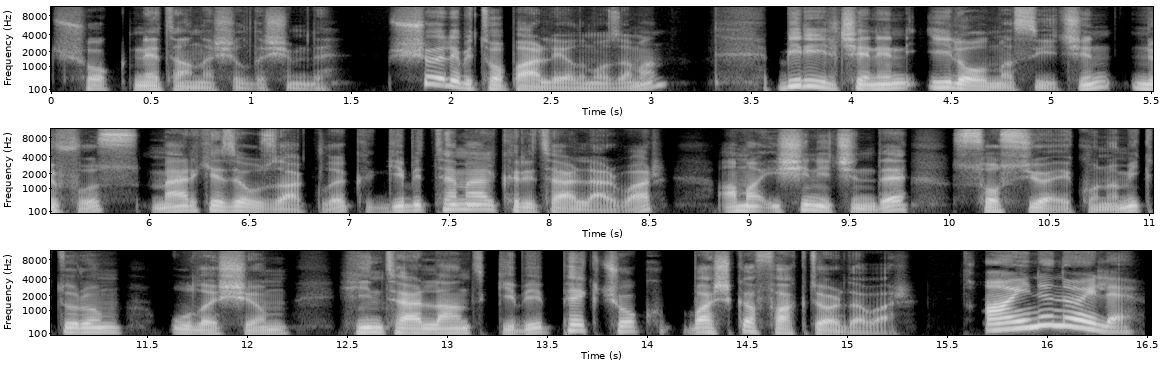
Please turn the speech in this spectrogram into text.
Çok net anlaşıldı şimdi. Şöyle bir toparlayalım o zaman. Bir ilçenin il olması için nüfus, merkeze uzaklık gibi temel kriterler var ama işin içinde sosyoekonomik durum, ulaşım, hinterland gibi pek çok başka faktör de var. Aynen öyle.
